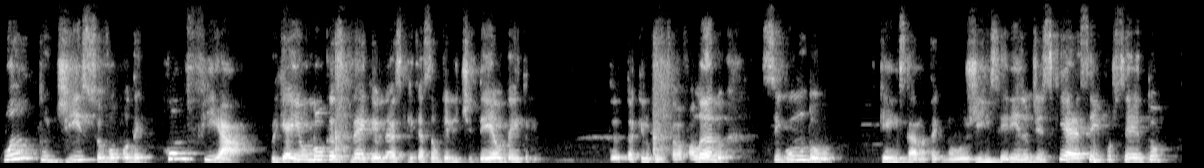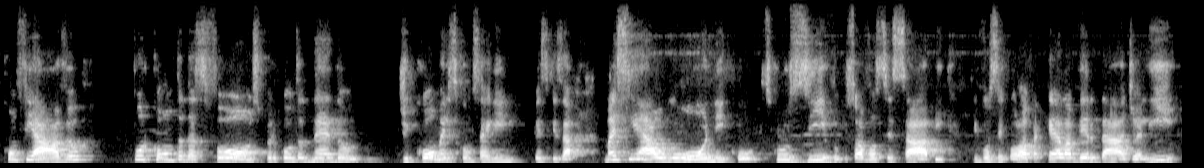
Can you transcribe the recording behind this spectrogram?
quanto disso eu vou poder confiar porque aí o Lucas, né, que a explicação que ele te deu dentro daquilo que a gente estava falando, segundo quem está na tecnologia inserido, diz que é 100% confiável por conta das fontes, por conta né, do, de como eles conseguem pesquisar. Mas se é algo único, exclusivo, que só você sabe, e você coloca aquela verdade ali,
